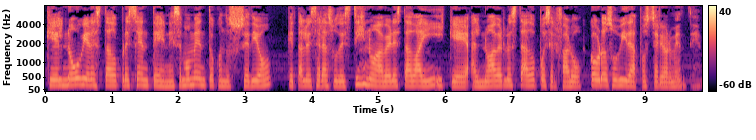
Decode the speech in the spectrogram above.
que él no hubiera estado presente en ese momento cuando sucedió, que tal vez era su destino haber estado ahí y que al no haberlo estado, pues el faro cobró su vida posteriormente.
